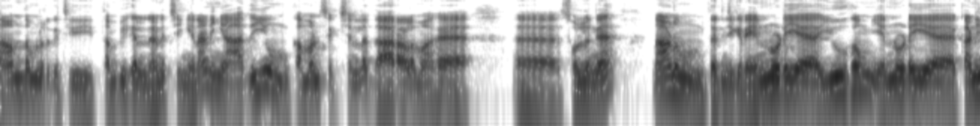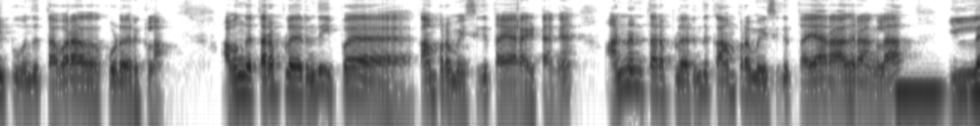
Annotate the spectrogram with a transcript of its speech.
நாம் தமிழர் கட்சி தம்பிகள் நினச்சிங்கன்னா நீங்கள் அதையும் கமெண்ட் செக்ஷனில் தாராளமாக சொல்லுங்கள் நானும் தெரிஞ்சுக்கிறேன். என்னுடைய யூகம் என்னுடைய கணிப்பு வந்து தவறாக கூட இருக்கலாம். அவங்க தரப்புல இருந்து இப்ப காம்ப்ரமைஸுக்கு தயாராயிட்டாங்க. அண்ணன் தரப்புல இருந்து காம்ப்ரமைஸுக்கு தயாராகிறாங்களா? இல்ல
